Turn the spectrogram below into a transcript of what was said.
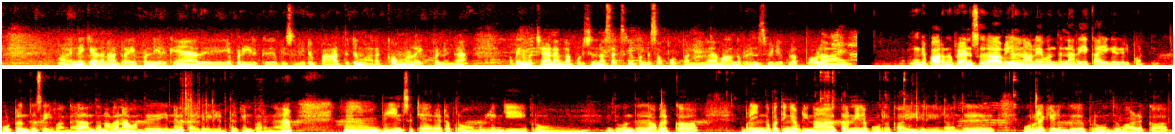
இன்றைக்கி அதை நான் ட்ரை பண்ணியிருக்கேன். அது எப்படி இருக்குது அப்படின்னு சொல்லிட்டு பார்த்துட்டு மறக்காமல் லைக் பண்ணுங்கள் அப்போ நம்ம சேனல்லாம் பிடிச்சதுன்னா சப்ஸ்கிரைப் பண்ணிட்டு சப்போர்ட் பண்ணுங்கள் வாங்க ஃப்ரெண்ட்ஸ் வீடியோக்குள்ளே போகலாம் இங்கே பாருங்கள் ஃப்ரெண்ட்ஸ் அவியல்னாலே வந்து நிறைய காய்கறிகள் பட் போட்டு வந்து செய்வாங்க. அதனால் நான் வந்து என்னென்ன காய்கறிகள் எடுத்திருக்கேன்னு பாருங்கள் பீன்ஸு கேரட் அப்புறம் முள்ளங்கி அப்புறம் இது வந்து அவரைக்காய் அப்புறம் இங்கே பார்த்தீங்க அப்படின்னா தண்ணியில் போடுற காய்கறிகளில் வந்து உருளைக்கிழங்கு அப்புறம் வந்து வாழைக்காய்.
